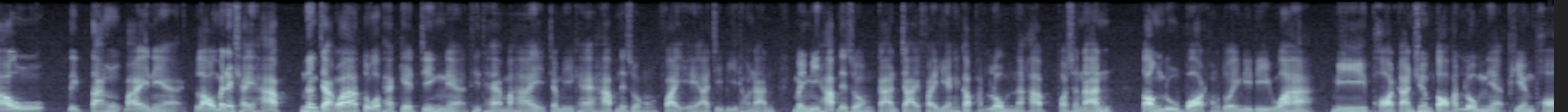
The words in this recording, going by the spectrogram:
เรา ติดตั้งไปเนี่ย เราไม่ได้ใช้ฮับ เนื่องจากว่าตัวแพ็กเกจจิ้งเนี่ย ที่แถมมาให้จะมีแค่ฮับในส่วนของไฟ ARGB เท่านั้น ไม่มีฮับในส่วนของการจ่ายไฟเลี้ยงให้กับพัดลมนะครับ เพราะฉะนั้นต้องดูบอร์ดของตัวเองดีๆ ว่า มีพอร์ตการเชื่อมต่อพัดลมเนี่ยเพียงพอ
